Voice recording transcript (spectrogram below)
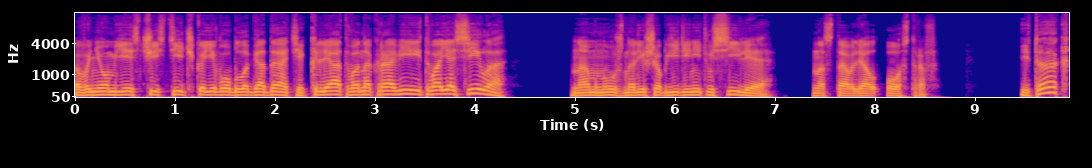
В нем есть частичка его благодати, клятва на крови и твоя сила. Нам нужно лишь объединить усилия», — наставлял остров. Итак,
